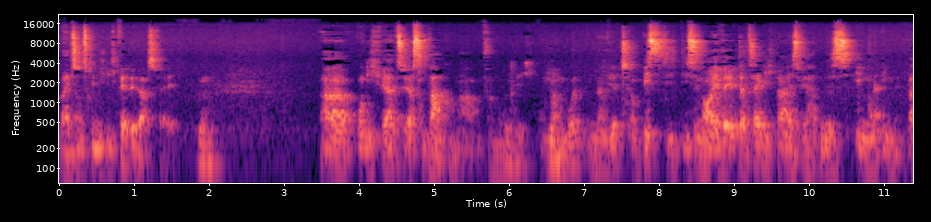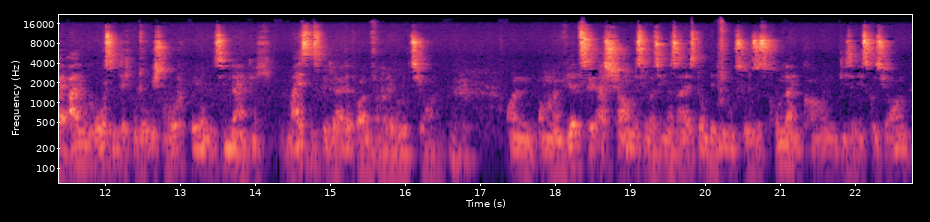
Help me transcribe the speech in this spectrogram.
weil sonst bin ich nicht wettbewerbsfähig. Mhm. Äh, und ich werde zuerst ein Vakuum haben, vermutlich. Mhm. Und, man wird, und dann wird, und bis die, diese neue Welt tatsächlich da ist, wir hatten das in, in, bei allen großen technologischen Durchbrüchen, sind eigentlich meistens begleitet worden von Revolutionen. Mhm. Und, und man wird zuerst schauen müssen, was immer ist ein bedingungsloses Grundeinkommen, diese Diskussion,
